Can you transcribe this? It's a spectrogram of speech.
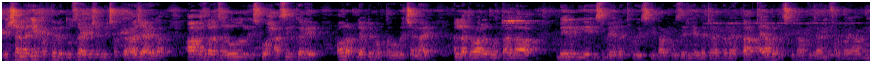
انشاءاللہ ایک ہفتے میں دوسرا ایڈیشن بھی چھپ کر آ جائے گا۔ آپ حضرات ضرور اس کو حاصل کریں اور اپنے اپنے مکتبوں میں چلائیں۔ اللہ تبارک و تعالیٰ میرے لیے اس محنت کو، اس کتاب کو ذریعہ نجات بنائے، تا قیامت اس کتاب کو جاری فرمایا آمین۔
